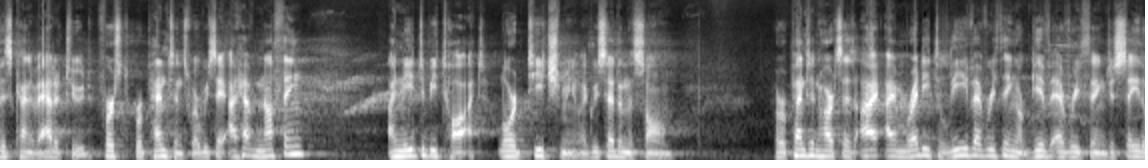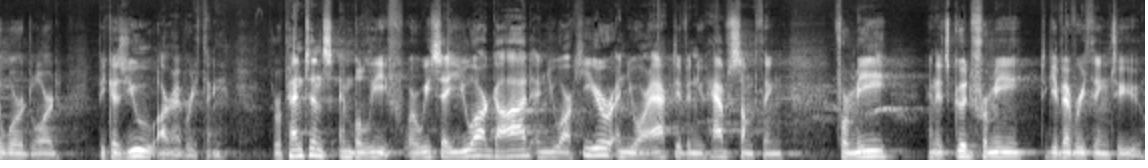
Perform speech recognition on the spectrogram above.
this kind of attitude. First, repentance, where we say, I have nothing, I need to be taught. Lord, teach me, like we said in the psalm. A repentant heart says, I, I am ready to leave everything or give everything. Just say the word, Lord, because you are everything. Repentance and belief, where we say, You are God and you are here and you are active and you have something for me, and it's good for me to give everything to you.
